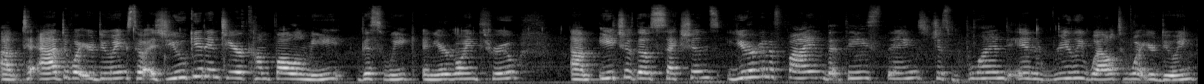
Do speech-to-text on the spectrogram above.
um, to add to what you're doing. So, as you get into your Come Follow Me this week and you're going through um, each of those sections, you're going to find that these things just blend in really well to what you're doing.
